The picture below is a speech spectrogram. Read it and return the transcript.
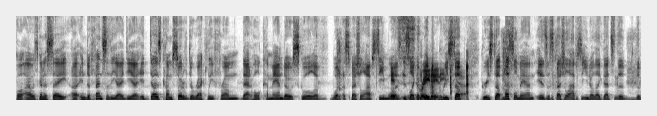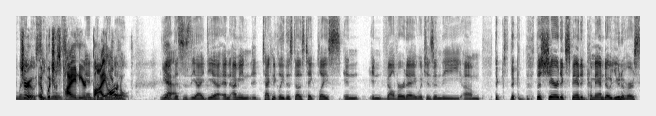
Well, I was going to say, uh, in defense of the idea, it does come sort of directly from that whole commando school of what a special ops team was. It's is like a big 80s, greased up, yeah. greased up muscle man is a special ops team. You know, like that's the the Rambo True, which was pioneered and by Commando. Arnold. Yeah, Yeah. this is the idea, and I mean, it, technically, this does take place in in Valverde, which is in the um the the, the shared expanded Commando universe.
